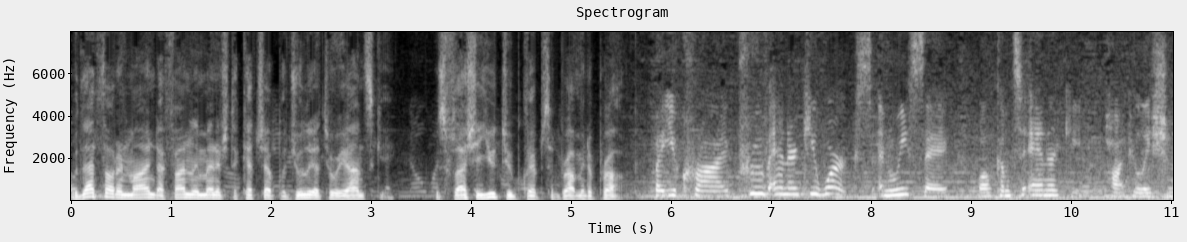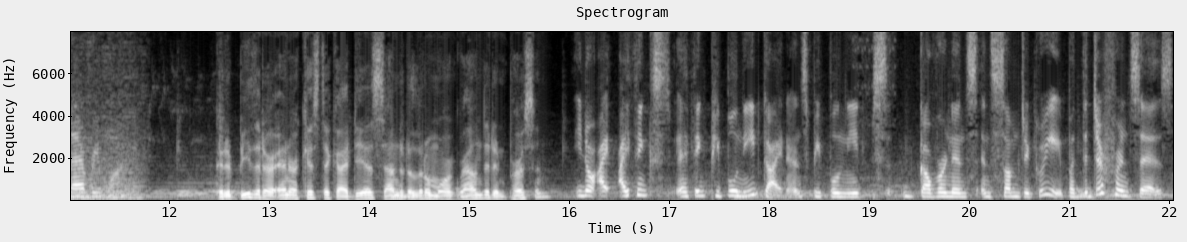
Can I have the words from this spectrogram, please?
With that thought in mind, I finally managed to catch up with Julia Tourianski, whose flashy YouTube clips had brought me to Prague. But you cry, prove anarchy works, and we say, welcome to anarchy, population everyone. Could it be that our anarchistic ideas sounded a little more grounded in person? You know, I, I think I think people need guidance. People need governance in some degree. But the difference is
